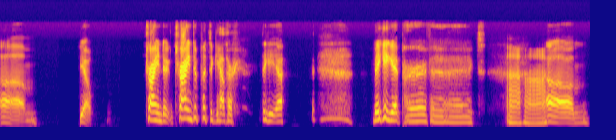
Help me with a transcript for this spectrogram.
Um, you know, trying to trying to put together the uh, making it perfect. Uh huh. Um,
